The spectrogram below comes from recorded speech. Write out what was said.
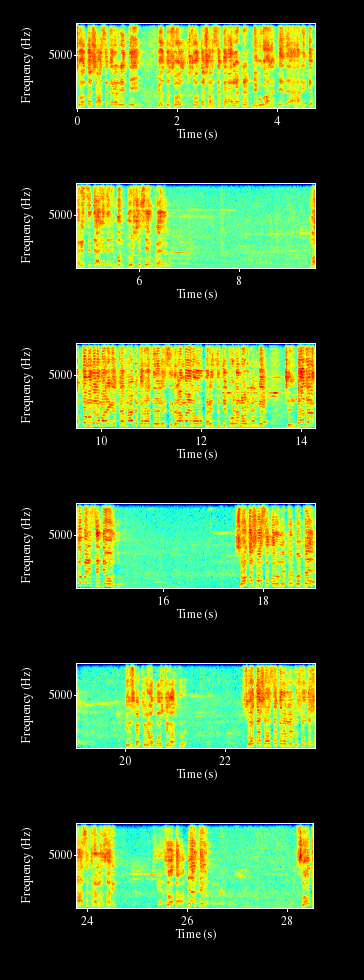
ಸೋತ ಶಾಸಕರ ರೀತಿ ಇವತ್ತು ಸೋ, ಸೋತ ಶಾಸಕರ ಲೆಟರ್ ನಿಮಗೂ ಅಗತ್ಯ ಇದೆ. ಆ ರೀತಿಯ ಪರಿಸ್ಥಿತಿ ಆಗಿದೆ. ನಿಮ್ಮನ್ನು ದೂಷಿಸಿ ಏನು ಪ್ರಯೋಜನ? ಮೊತ್ತ ಮೊದಲ ಬಾರಿಗೆ ಕರ್ನಾಟಕ ರಾಜ್ಯದಲ್ಲಿ ಸಿದ್ದರಾಮಯ್ಯನವರ ಪರಿಸ್ಥಿತಿ ಕೂಡ ನೋಡಿ ನನಗೆ ಚಿಂತಾಜನಕ ಪರಿಸ್ಥಿತಿ ಅವ್ರದ್ದು. ಸೋತ ಶಾಸಕರು ಲೆಟರ್ ಕೊಟ್ರೆ ಇನ್ಸ್ಪೆಕ್ಟರ್ಗಳ ಪೋಸ್ಟಿಂಗ್ ಆಗ್ತದೆ. ಸೋತ ಶಾಸಕರ ಲೆಟರ್ ಸೋತ ಶಾಸಕರಲ್ಲ ಸಾರಿ ಸೋತ ಅಭ್ಯರ್ಥಿಗಳು. ಸೋತ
